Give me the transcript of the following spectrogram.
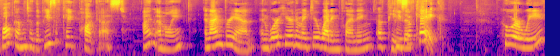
Welcome to the Piece of Cake podcast. I'm Emily. And I'm Brienne, and we're here to make your wedding planning a piece, Piece of, of cake. Who are we?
